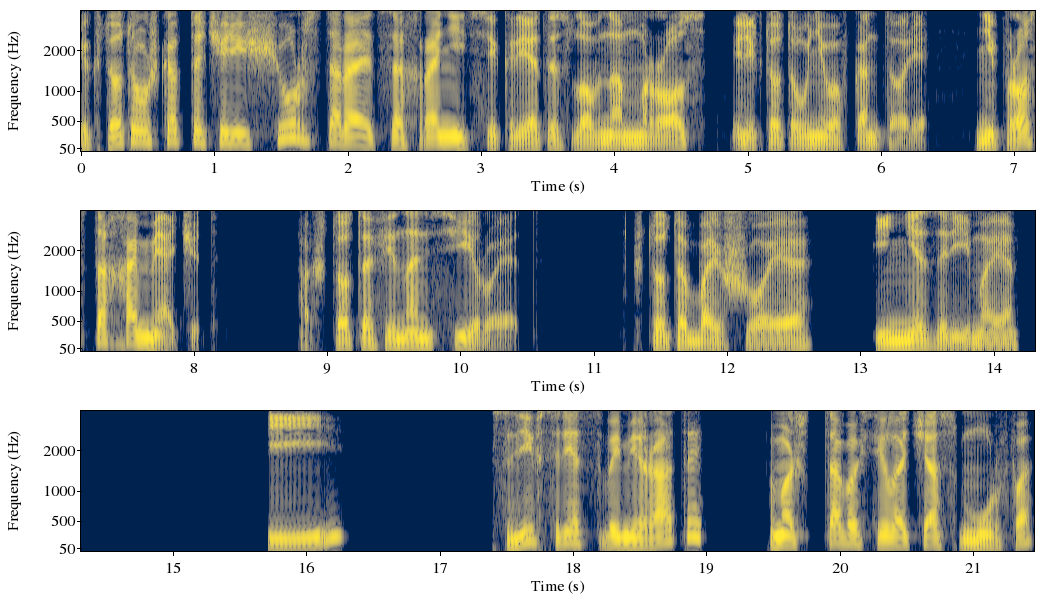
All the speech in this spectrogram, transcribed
и кто-то уж как-то чересчур старается хранить секреты, словно Мроз или кто-то у него в конторе, не просто хомячит, а что-то финансирует что-то большое и незримое. И? Слив средств в Эмираты в масштабах силача Смурфа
